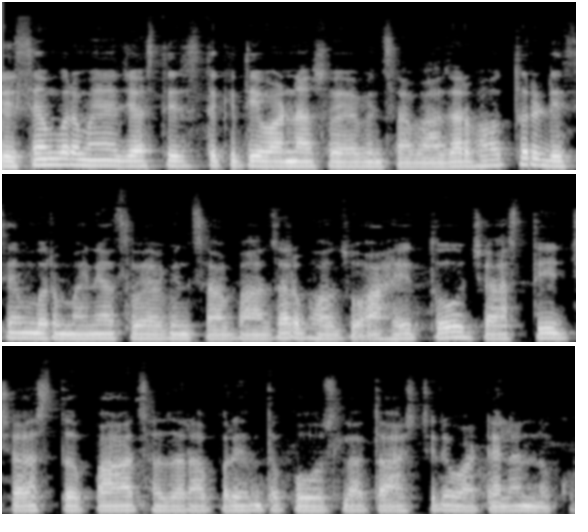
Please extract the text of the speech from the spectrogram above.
डिसेंबर महिन्यात जास्तीत जास्त किती वाढणार सोयाबीनचा बाजारभाव? तर डिसेंबर महिन्यात सोयाबीनचा बाजारभाव जो आहे तो जास्तीत जास्त पाच हजारापर्यंत पोहोचला. तर आश्चर्य वाटायला नको.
